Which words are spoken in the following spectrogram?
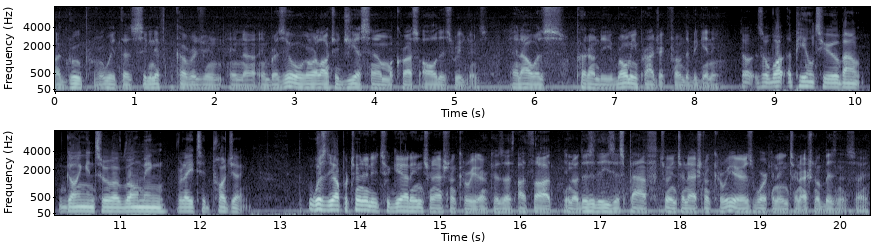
a group with a significant coverage in in, uh, in Brazil. We were launching GSM across all these regions, and I was put on the roaming project from the beginning. So, so what appealed to you about going into a roaming-related project? Was the opportunity to get an international career because I, I, thought, you know, this is the easiest path to international career is working in international business, right?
